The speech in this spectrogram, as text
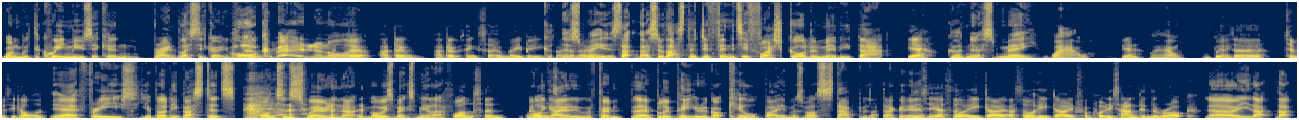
one with the Queen music and Brian Blessed going Hawkman and all I that? I don't, I don't think so. Maybe. Goodness I don't know. me, is that, that so? That's the definitive Flash Gordon movie. That Yeah, goodness me, wow, yeah, wow. Okay. with uh, Timothy Dalton. yeah, freeze, you bloody bastards! Wanton swearing in that always makes me laugh. Wanton. And the guy Wanton. who, from uh, Blue Peter who got killed by him as well, stabbed with that dagger. Yeah. Is he? I thought he died. I thought he died from putting his hand in the rock. No, he, that that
